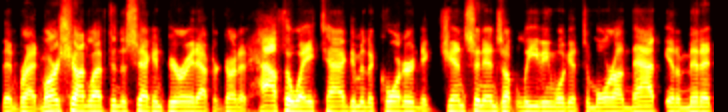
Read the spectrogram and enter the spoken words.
Then Brad Marchand left in the second period after Garnett Hathaway tagged him in the corner. Nick Jensen ends up leaving. We'll get to more on that in a minute.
